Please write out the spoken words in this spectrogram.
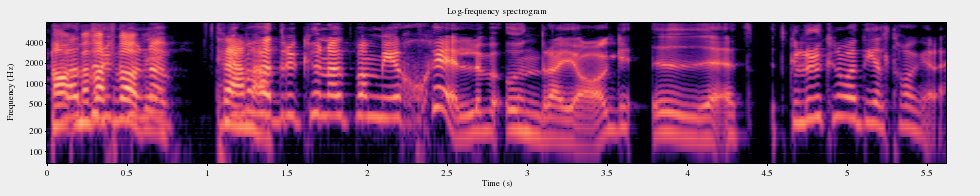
Ja, Hade men vart var kunnat- vi? Träna. Hade du kunnat vara med själv undrar jag? I ett, skulle du kunna vara deltagare?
